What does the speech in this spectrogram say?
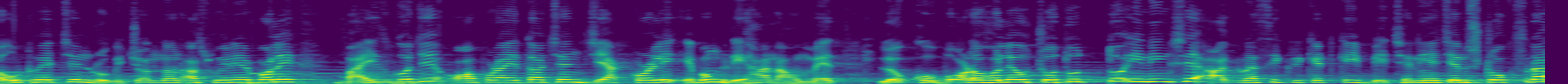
আউট হয়েছেন রবিচন্দন আশ্বিনের বলে বাইশ গজে অপরাজিত আছেন জ্যাক করলি এবং রেহান আহমেদ। লক্ষ্য বড় হলেও চতুর্থ ইনিংসে আগ্রাসী ক্রিকেটকেই বেছে নিয়েছেন স্টোকসরা।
